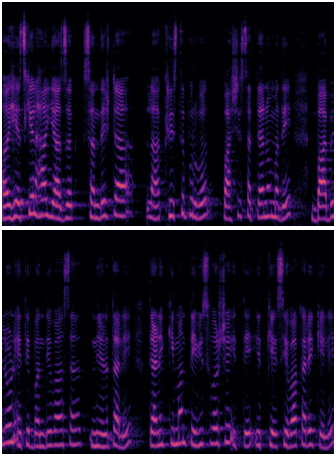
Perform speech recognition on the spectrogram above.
हेजकेल हेचकेल हा याजक संदेष्टाला ख्रिस्तपूर्व पाचशे सत्त्याण्णवमध्ये बाबिलोन येथे बंदिवासात नेण्यात आले. त्याने किमान तेवीस वर्ष इथे इतके सेवाकार्य केले.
